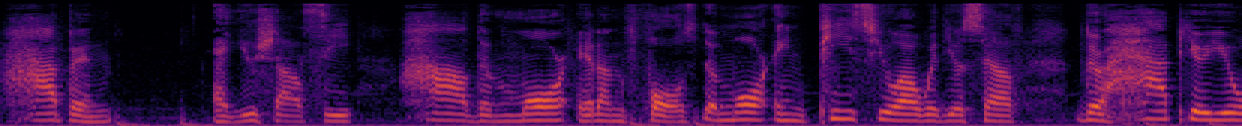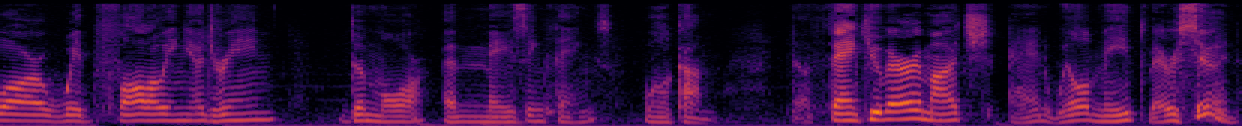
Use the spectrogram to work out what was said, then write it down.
happen. And you shall see how the more it unfolds, the more in peace you are with yourself, the happier you are with following your dream, the more amazing things will come. thank you very much, and we'll meet very soon.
